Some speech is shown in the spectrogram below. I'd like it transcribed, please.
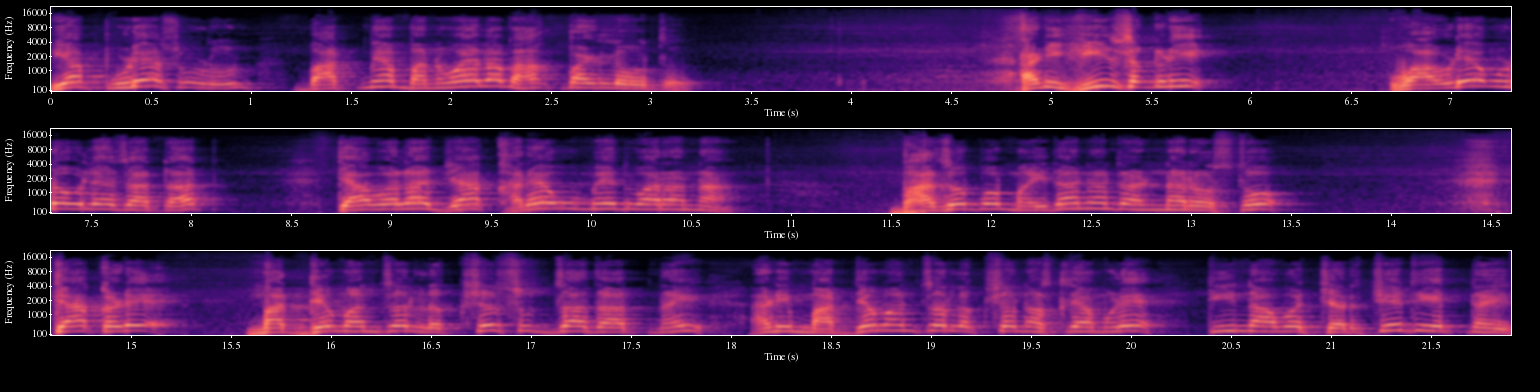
या पुढ्या सोडून बातम्या बनवायला भाग पाडलं होतं. आणि ही सगळी वावड्या उडवल्या जातात त्यावेळेला ज्या खऱ्या उमेदवारांना भाजप मैदानात आणणार असतो त्याकडे माध्यमांचं लक्षसुद्धा जात नाही आणि माध्यमांचं लक्ष नसल्यामुळे ती नावं चर्चेत येत नाहीत.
